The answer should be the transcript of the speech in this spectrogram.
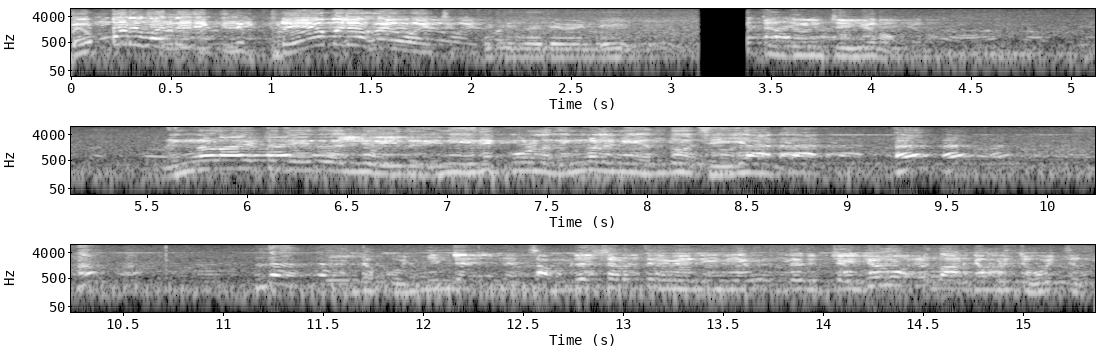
മെമ്പർ വന്നിരിക്കുന്നു വേണ്ടി എന്തെങ്കിലും ചെയ്യണം? നിങ്ങളായിട്ട് ചെയ്തതല്ലോ ഇത്? ഇനി ഇരിക്കുള്ളൂ നിങ്ങൾ ഇനി എന്തോ ചെയ്യാനാ? എന്റെ കുഞ്ഞിന്റെ സംരക്ഷണത്തിന് വേണ്ടി എന്തെങ്കിലും ചെയ്യണോ എന്നാണ് നമ്മൾ ചോദിച്ചത്.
